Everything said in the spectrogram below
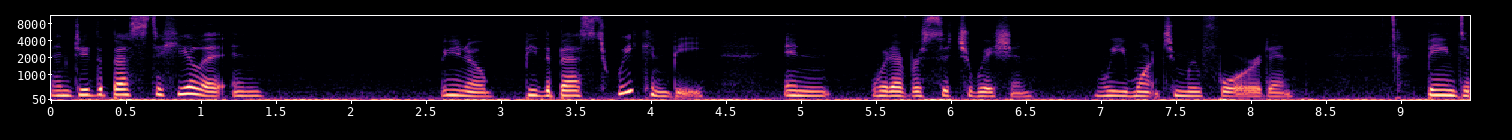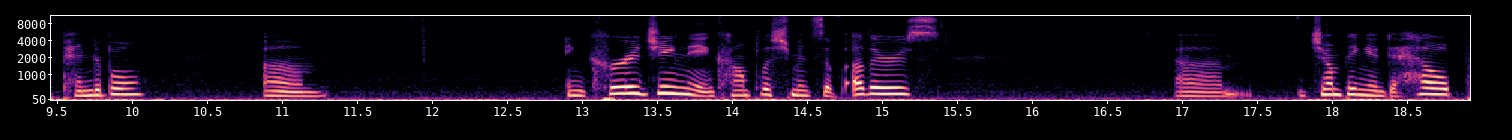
and do the best to heal it and you know, be the best we can be in whatever situation we want to move forward in. Being dependable, um, encouraging the accomplishments of others, um, jumping in to help,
